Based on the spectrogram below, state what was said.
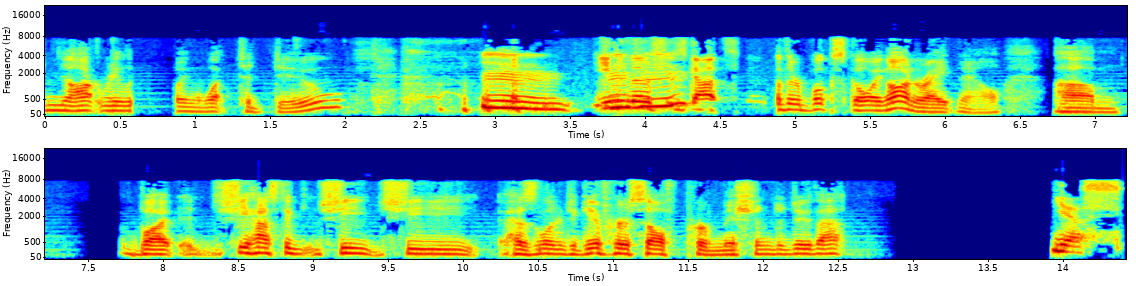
not really knowing what to do, Mm. even though Mhm. she's got other books going on right now. Um, but she has to, she, she has learned to give herself permission to do that. Yes.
